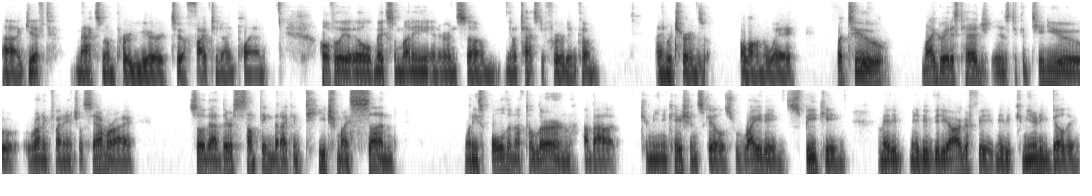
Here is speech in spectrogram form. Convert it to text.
uh, gift maximum per year to a 529 plan. Hopefully it'll make some money and earn some, you know, tax deferred income and returns along the way. But two, my greatest hedge is to continue running Financial Samurai so that there's something that I can teach my son when he's old enough to learn about communication skills, writing, speaking, maybe maybe videography, maybe community building,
